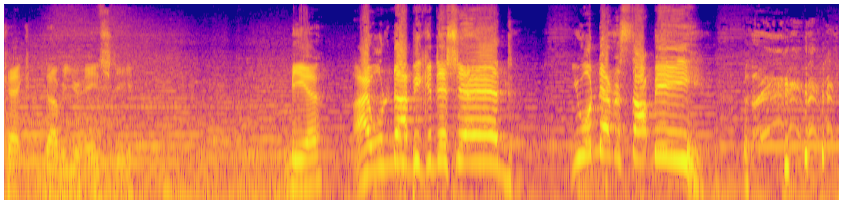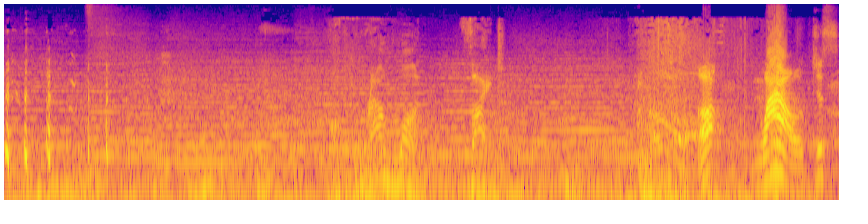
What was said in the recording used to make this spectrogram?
Keck WHD. Mia, I will not be conditioned! You will never stop me! Round one. Fight. Oh, wow! Just,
